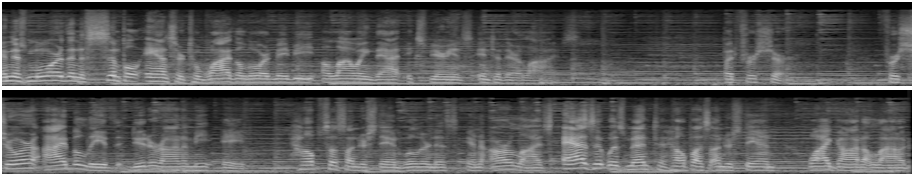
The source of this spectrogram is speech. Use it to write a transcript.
And there's more than a simple answer to why the Lord may be allowing that experience into their lives. But for sure, for sure, I believe that Deuteronomy 8 helps us understand wilderness in our lives as it was meant to help us understand why God allowed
